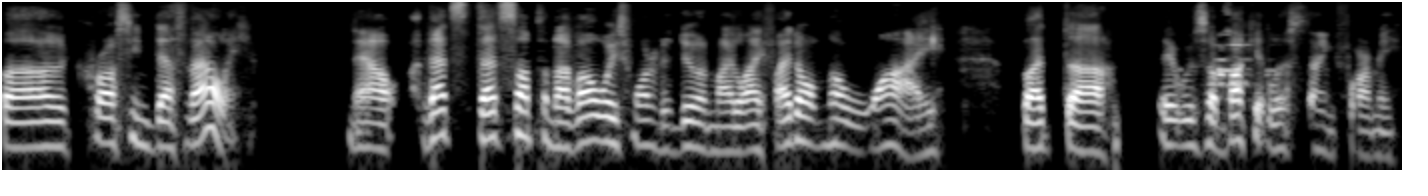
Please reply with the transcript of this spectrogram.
uh, crossing Death Valley. Now that's that's something I've always wanted to do in my life. I don't know why, but uh, it was a bucket list thing for me.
